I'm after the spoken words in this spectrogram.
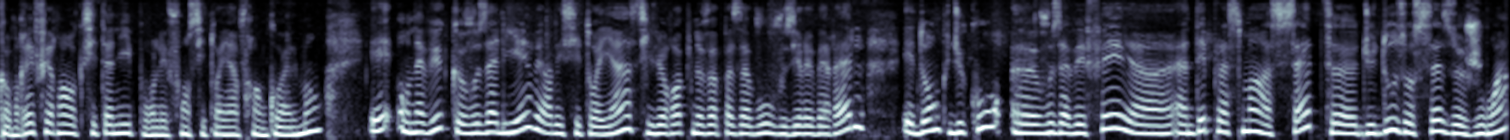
comme référent Occitanie pour les fonds citoyens franco-allemands. Et on a vu que vous alliez vers les citoyens. Si l'Europe ne va pas à vous, vous irez vers elle. Et donc, du coup, euh, vous avez fait euh, un déplacement à 7 euh, du 12 au 16 juin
